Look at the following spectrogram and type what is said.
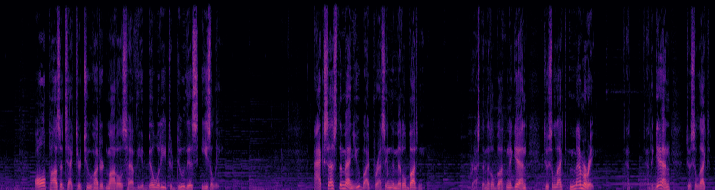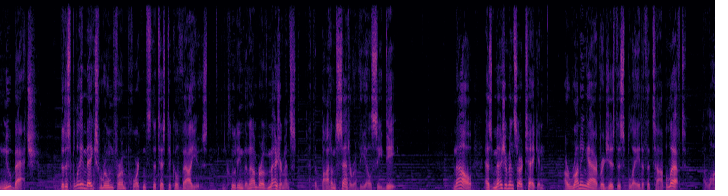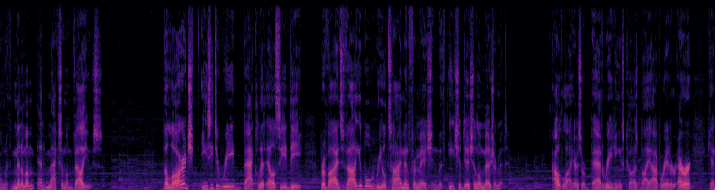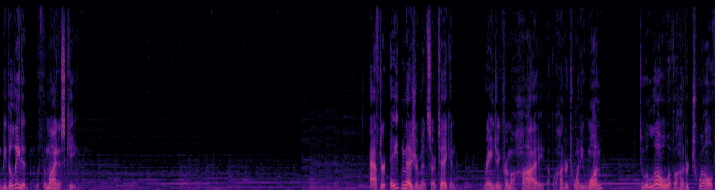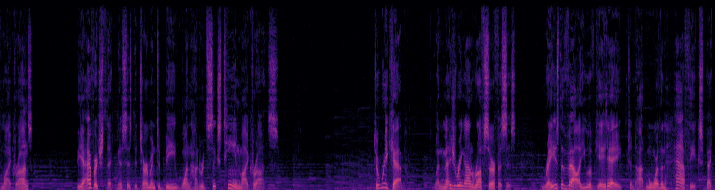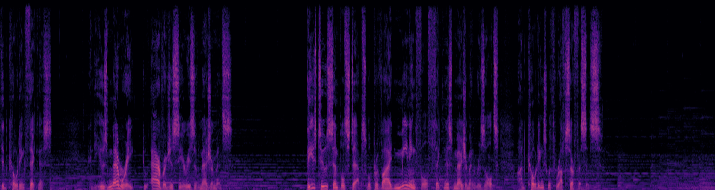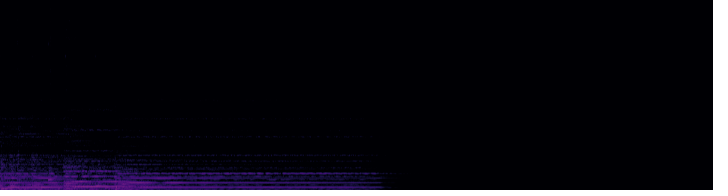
All Positector 200 models have the ability to do this easily. Access the menu by pressing the middle button. Press the middle button again to select Memory, and again to select New Batch. The display makes room for important statistical values, including the number of measurements at the bottom center of the LCD. Now, as measurements are taken, a running average is displayed at the top left, along with minimum and maximum values. The large, easy-to-read backlit LCD provides valuable real-time information with each additional measurement. Outliers or bad readings caused by operator error can be deleted with the minus key. After eight measurements are taken, ranging from a high of 121 to a low of 112 microns, the average thickness is determined to be 116 microns. To recap, when measuring on rough surfaces, raise the value of gate A to not more than half the expected coating thickness, and use memory to average a series of measurements. These two simple steps will provide meaningful thickness measurement results on coatings with rough surfaces.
